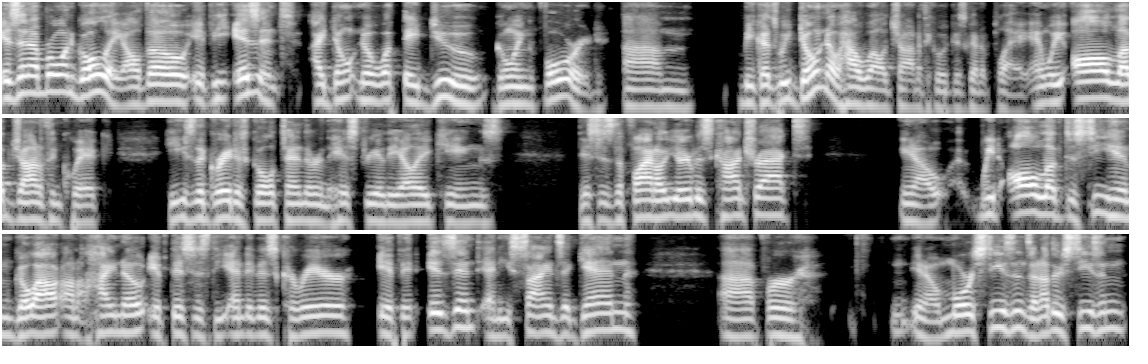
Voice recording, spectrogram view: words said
is a number one goalie. Although if he isn't, I don't know what they do going forward. Um, because we don't know how well Jonathan Quick is going to play. And we all love Jonathan Quick. He's the greatest goaltender in the history of the LA Kings. This is the final year of his contract. You know, we'd all love to see him go out on a high note if this is the end of his career. If it isn't and he signs again uh, for, you know, more seasons, another season,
